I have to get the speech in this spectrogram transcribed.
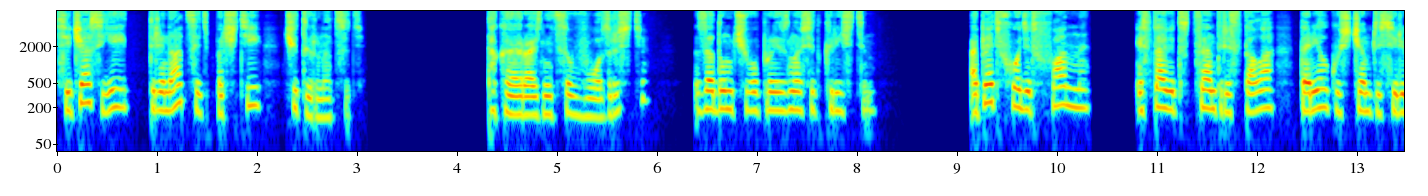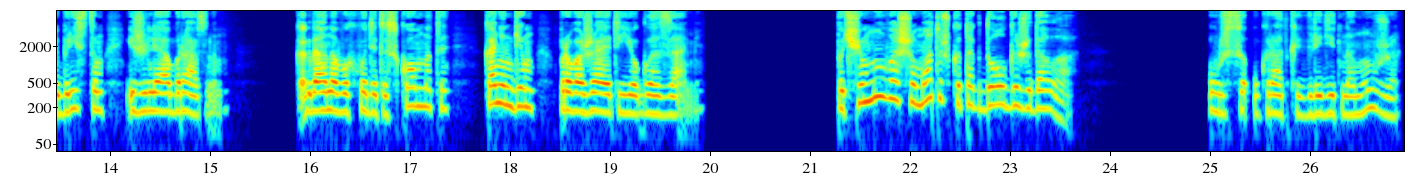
Сейчас ей тринадцать, почти четырнадцать. Такая разница в возрасте, задумчиво произносит Кристин. Опять входит в Фанны и ставит в центре стола тарелку с чем-то серебристым и желеобразным. Когда она выходит из комнаты, Каннингем провожает ее глазами. «Почему ваша матушка так долго ждала?» Урса украдкой глядит на мужа,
